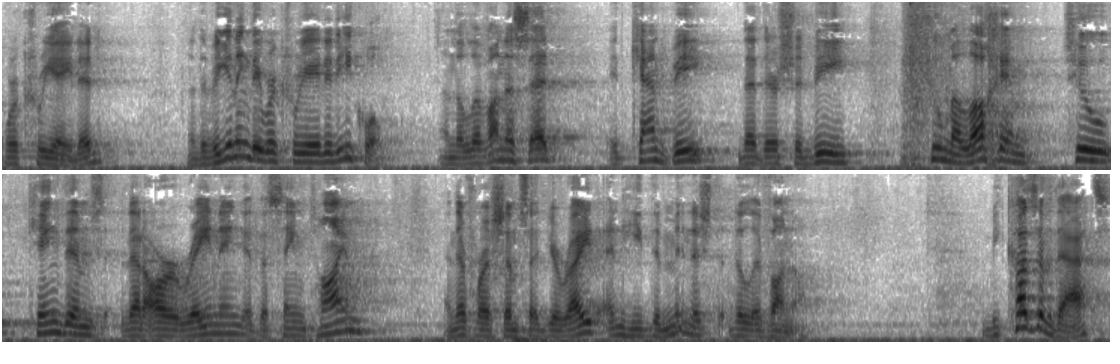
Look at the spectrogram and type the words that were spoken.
were created. In the beginning, they were created equal, and the Levana said it can't be that there should be two malachim, two kingdoms that are reigning at the same time, and therefore Hashem said, "You're right," and He diminished the Levana. Because of that,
